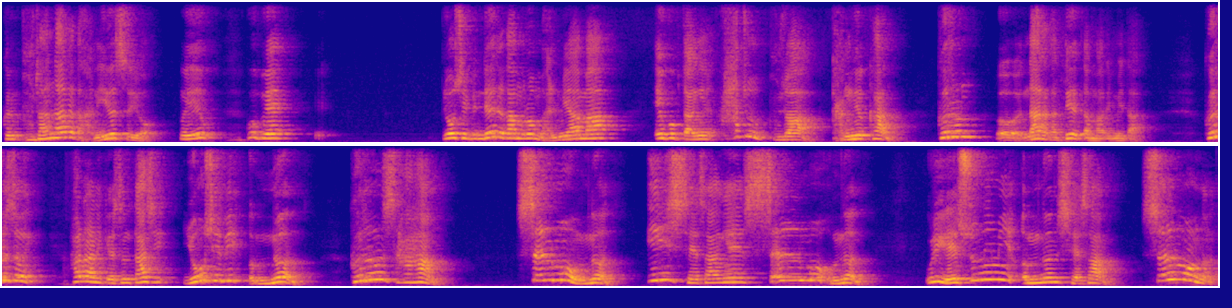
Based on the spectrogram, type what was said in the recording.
그런 부자 나라가 아니었어요. 그 애- 그왜 요셉이 내려감으로 말미암아 애굽 땅이 아주 부자 강력한 그런 어, 나라가 되었단 말입니다. 그래서 하나님께서는 다시 요셉이 없는 그런 상황, 쓸모없는 이 세상에 쓸모없는 우리 예수님이 없는 세상, 쓸모없는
